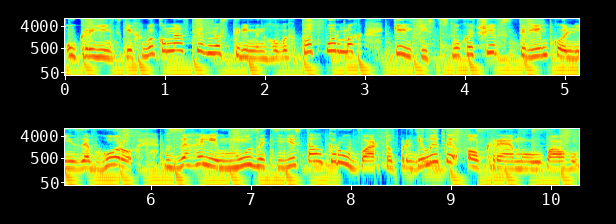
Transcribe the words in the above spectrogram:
українських виконавців на стрімінгових платформах кількість слухачів стрімко лізе вгору. Взагалі, музиці зі сталкеру варто приділити окрему увагу.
